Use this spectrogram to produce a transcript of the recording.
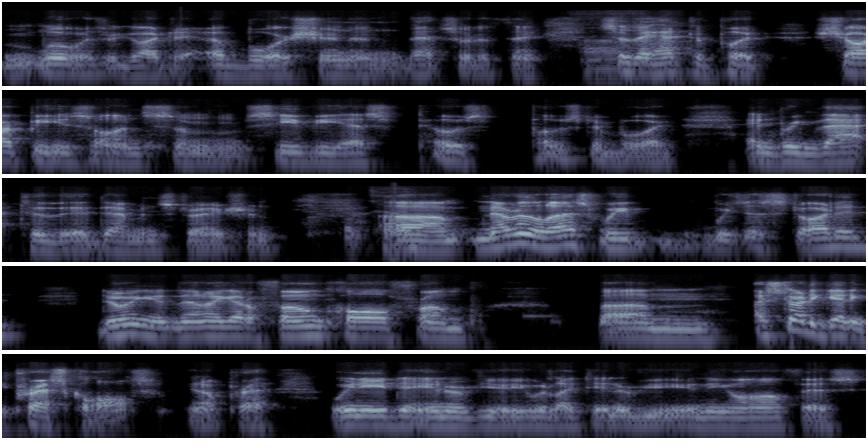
more with regard to abortion and that sort of thing. Uh-huh. So they had ah. to put sharpies on some CVS post poster board and bring that to the demonstration. Okay. Um, nevertheless, we we just started doing it, and then I got a phone call from. Um, I started getting press calls. You know, pre- we need to interview you. Would like to interview you in the office.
